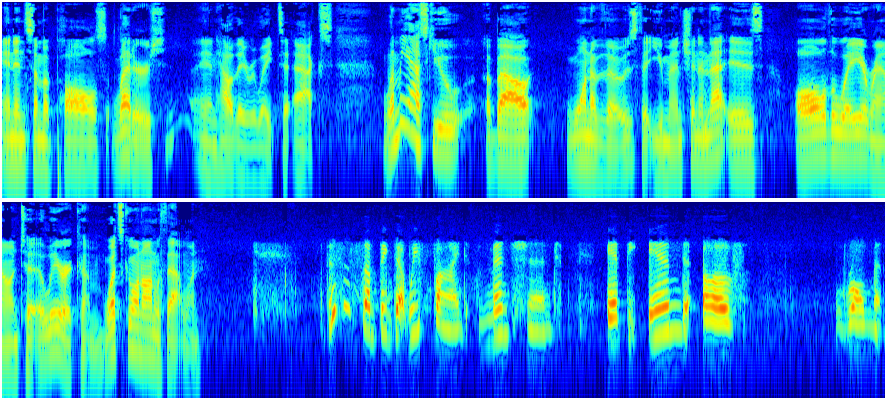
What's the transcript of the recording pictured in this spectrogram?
and in some of Paul's letters and how they relate to Acts. Let me ask you about one of those that you mentioned, and that is all the way around to Illyricum. What's going on with that one? This is something that we find mentioned at the end of Romans.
